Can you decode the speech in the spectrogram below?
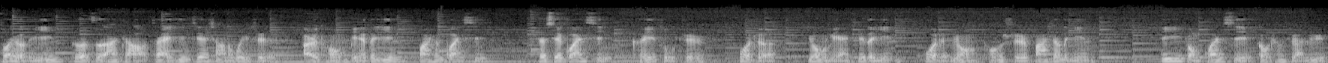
所有的音各自按照在音阶上的位置而同别的音发生关系，这些关系可以组织或者。用连续的音，或者用同时发生的音。第一种关系构成旋律，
